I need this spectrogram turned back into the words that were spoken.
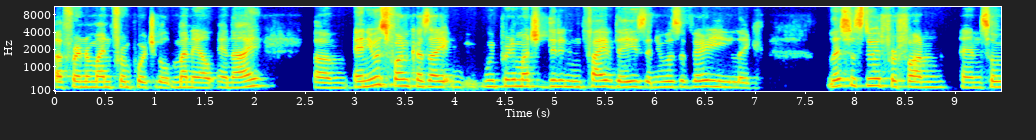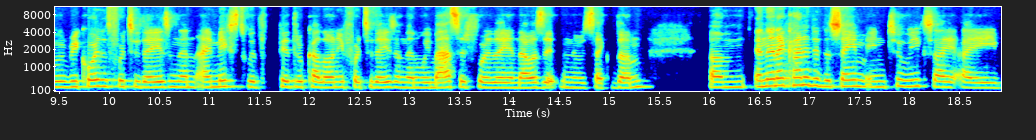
a friend of mine from Portugal, Manel and I. Um, and it was fun because I we pretty much did it in five days, and it was a very like let's just do it for fun. And so we recorded for two days, and then I mixed with Pedro Caloni for two days, and then we mastered for a day, and that was it. And it was like done. Um, and then I kind of did the same in two weeks. I, I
